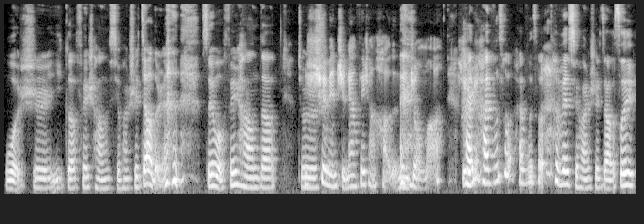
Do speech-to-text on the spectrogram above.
我是一个非常喜欢睡觉的人，所以我非常的就是睡眠质量非常好的那 种吗？还还不错，还不错，特别喜欢睡觉，所以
